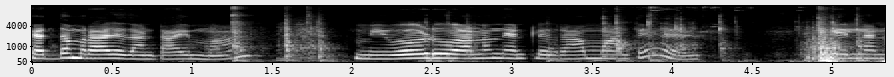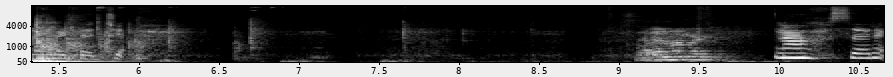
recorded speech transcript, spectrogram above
పెద్దమ్మ రాలేదంట ఆయమ్మ. మీ ఓడు అన్నం తింటలేదు రామ్మ అంటే వెళ్ళి అన్నం పెట్టొచ్చు సరే.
